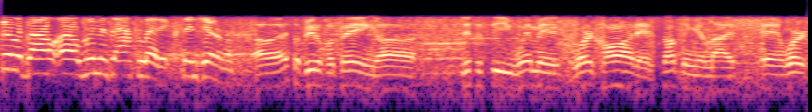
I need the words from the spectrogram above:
do you feel about uh, women's athletics in general? Uh, it's a beautiful thing. Uh, just to see women work hard at something in life and work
